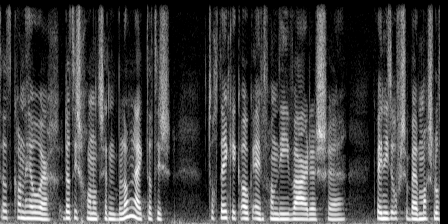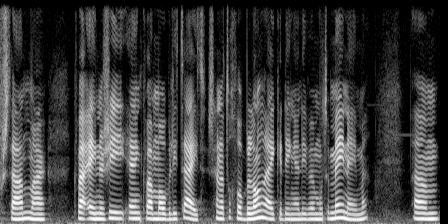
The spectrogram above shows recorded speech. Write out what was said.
dat kan heel erg, dat is gewoon ontzettend belangrijk. Dat is toch denk ik ook een van die waardes. Uh, ik weet niet of ze bij Maslow staan, maar qua energie en qua mobiliteit zijn dat toch wel belangrijke dingen die we moeten meenemen. Um,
